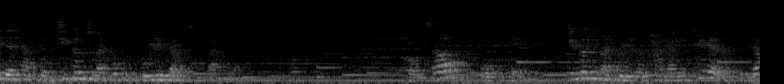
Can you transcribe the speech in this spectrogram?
지금 이렇게 된 상태면 뒤꿈치만 조금 돌린다고 생각해요. 거기서 오케이. 뒤꿈치만 돌려서 방향이 틀려졌어, 그죠?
